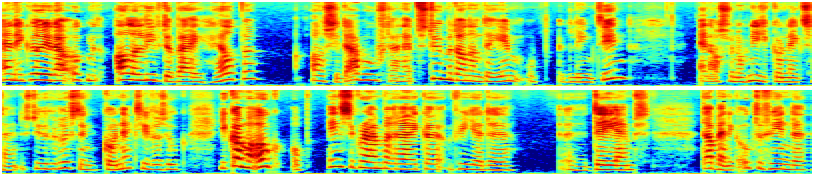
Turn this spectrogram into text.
En ik wil je daar ook met alle liefde bij helpen. Als je daar behoefte aan hebt, stuur me dan een DM op LinkedIn. En als we nog niet geconnect zijn, stuur gerust een connectieverzoek. Je kan me ook op Instagram bereiken via de uh, DM's. Daar ben ik ook te vinden.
